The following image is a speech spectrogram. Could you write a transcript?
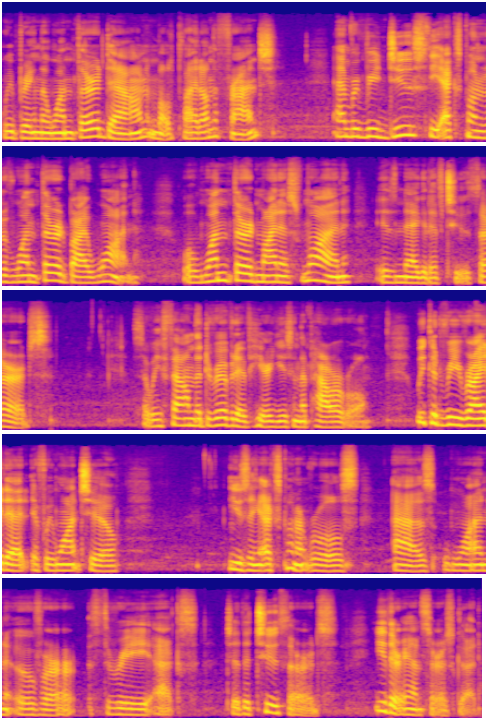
We bring the one-third down multiply it on the front, and we reduce the exponent of one-third by 1. Well, one-third minus 1 is negative 2 thirds. So we found the derivative here using the power rule. We could rewrite it if we want to using exponent rules as 1 over 3x to the 2 thirds. Either answer is good.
